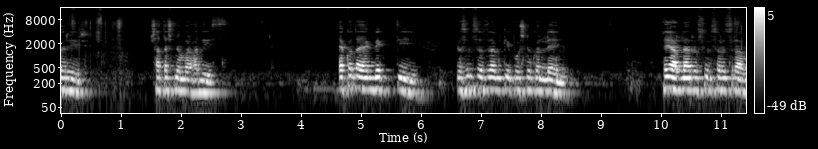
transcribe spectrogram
বুখারির সাতাশ নম্বর হাদিস। একদা এক ব্যক্তি রসুল সাল্লামকে প্রশ্ন করলেন, হে আল্লাহ রসুল সাল্লাম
